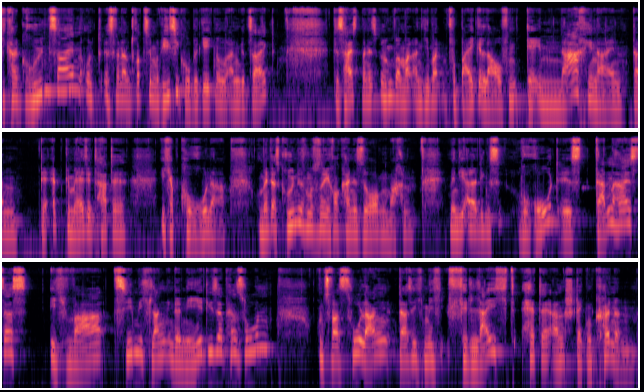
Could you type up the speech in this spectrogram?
Die kann grün sein und es werden dann trotzdem Risikobegegnungen angezeigt. Das heißt, man ist irgendwann mal an jemandem vorbeigelaufen, der im Nachhinein dann der App gemeldet hatte, ich habe Corona. Und wenn das grün ist, muss man sich auch keine Sorgen machen. Wenn die allerdings rot ist, dann heißt das, ich war ziemlich lang in der Nähe dieser Person. Und zwar so lang, dass ich mich vielleicht hätte anstecken können.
